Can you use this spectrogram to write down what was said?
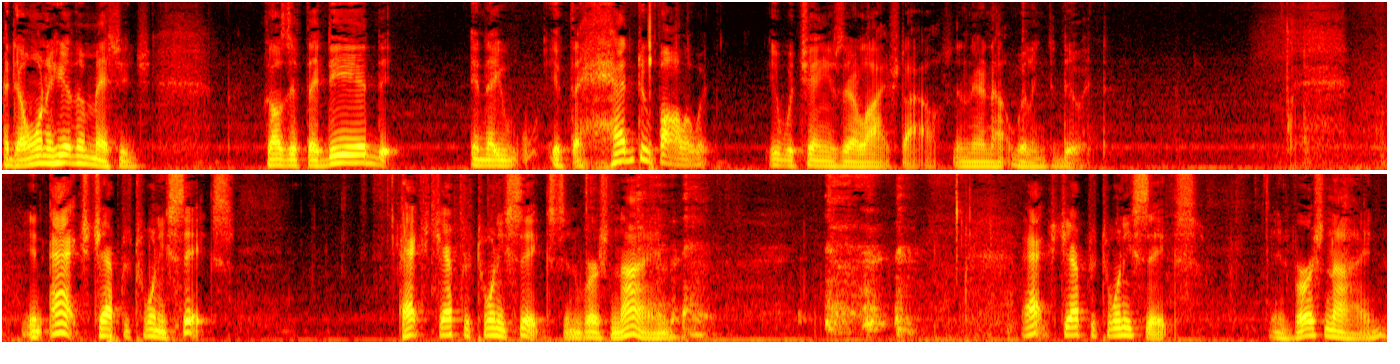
I don't want to hear the message because if they did and they if they had to follow it, it would change their lifestyles and they're not willing to do it. In Acts chapter 26, Acts chapter 26 and verse 9, Acts chapter 26 in verse 9,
